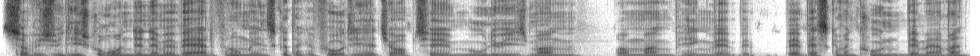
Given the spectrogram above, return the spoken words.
Så hvis vi lige skulle runde den der med, hvad er det for nogle mennesker, der kan få de her job til muligvis mange, og mange penge? Hvad, hvad, hvad skal man kunne? Hvem er man?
